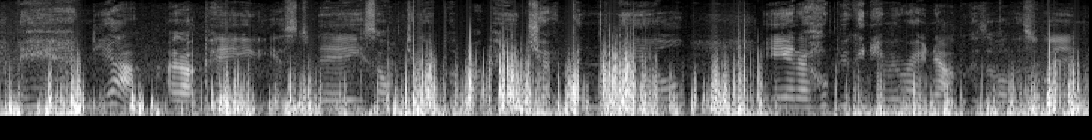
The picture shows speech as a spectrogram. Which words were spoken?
And yeah, I got paid yesterday, so I'm gonna put my paycheck in the mail. And I hope you can hear me right now because of all this wind.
